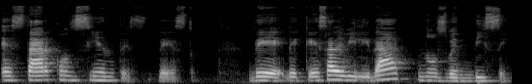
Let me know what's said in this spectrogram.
estar conscientes de esto, de, de que esa debilidad nos bendice,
